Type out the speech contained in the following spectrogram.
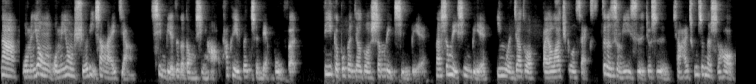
那我们用我们用学理上来讲，性别这个东西哈，它可以分成两部分。第一个部分叫做生理性别，那生理性别英文叫做 biological sex，这个是什么意思？就是小孩出生的时候，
